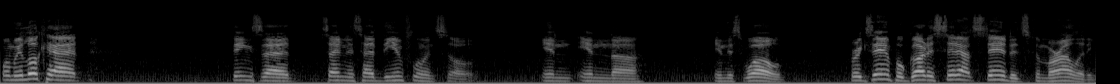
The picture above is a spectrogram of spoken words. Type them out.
When we look at things that Satan has had the influence of in in uh, in this world, for example, God has set out standards for morality.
